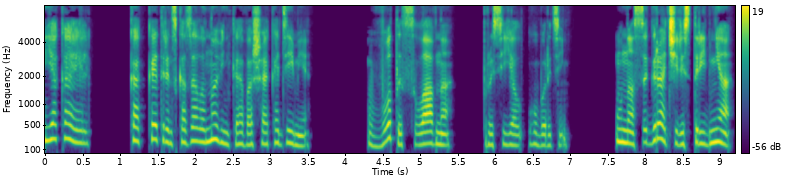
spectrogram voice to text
«Я Каэль. Как Кэтрин сказала, новенькая в вашей академии. «Вот и славно!» – просиял оборотень. «У нас игра через три дня,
